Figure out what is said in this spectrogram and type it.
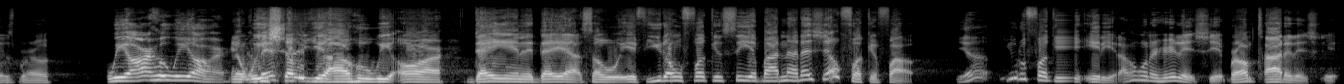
is, bro. We are who we are, And we show y'all who we are day in and day out. So if you don't fucking see it by now, that's your fucking fault. Yep. You the fucking idiot. I don't want to hear that shit, bro. I'm tired of that shit.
